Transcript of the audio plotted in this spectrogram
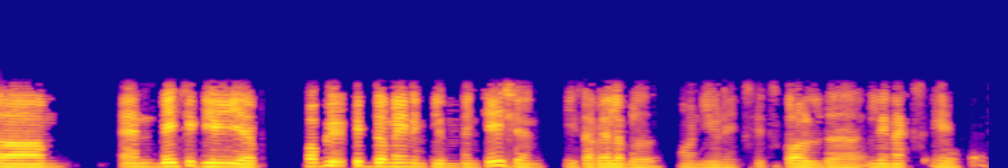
um, and basically a public domain implementation is available on Unix it is called the Linux AFS.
